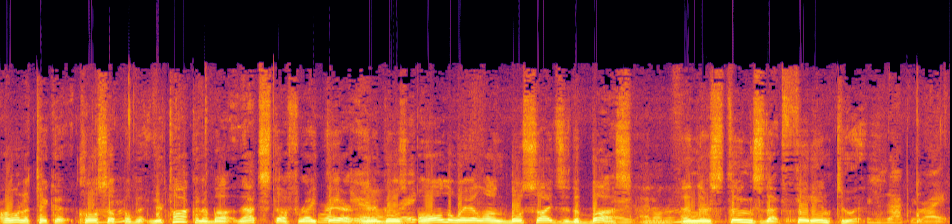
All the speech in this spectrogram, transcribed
I want to take a close up mm-hmm. of it. You're talking about that stuff right. Right there, there, and it goes right. all the way along both sides of the bus, Right, and on the and there's things that fit into it. Exactly right.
